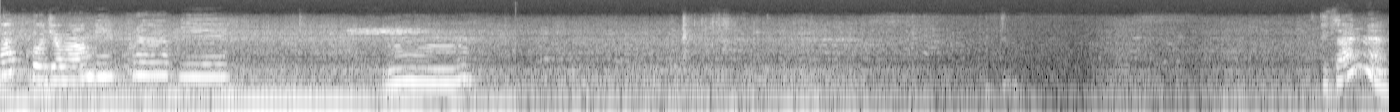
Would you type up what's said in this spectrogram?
Bak kocaman bir kurabiye. Hmm. Güzel mi?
